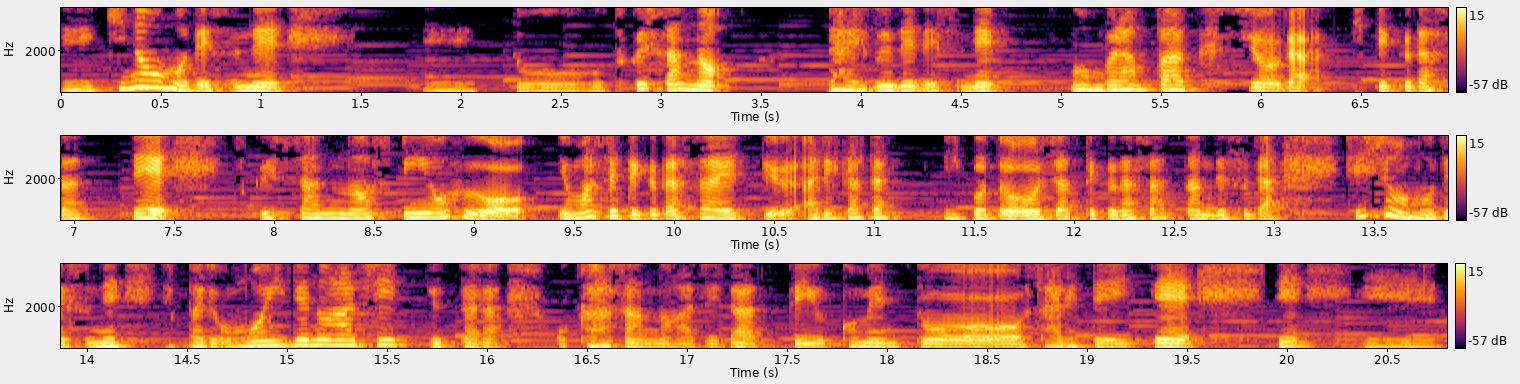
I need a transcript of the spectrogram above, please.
えー、昨日もですね、えっと、つくしさんのライブでですね、モンブランパーク師匠が来てくださって、つくしさんのスピンオフを読ませてくださいっていうありがたいことをおっしゃってくださったんですが、師匠もですね、やっぱり思い出の味って言ったらお母さんの味だっていうコメントをされていて、で、えー、っ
